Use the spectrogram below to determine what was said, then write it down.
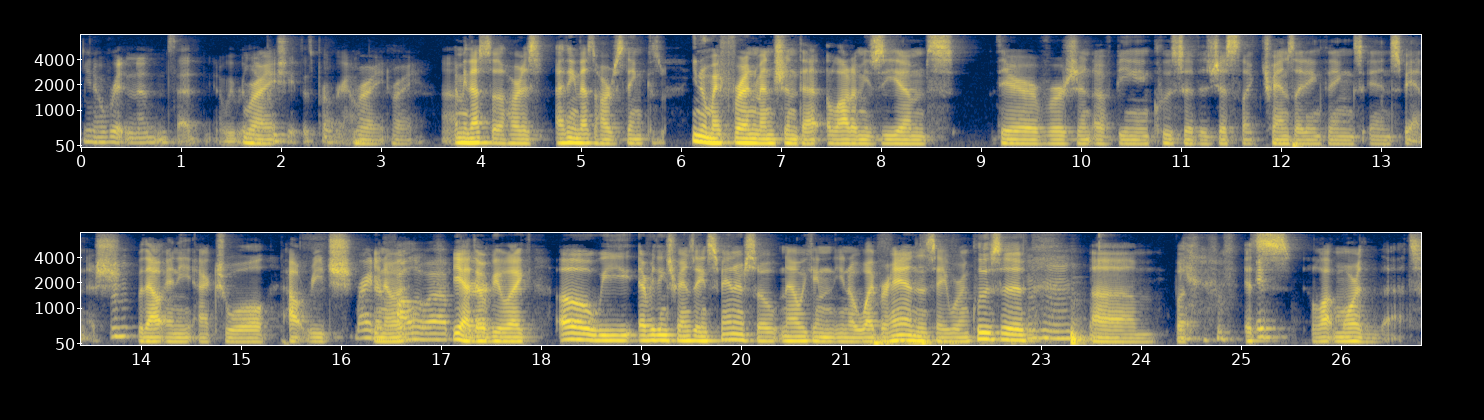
you know written and said you know we really Right. appreciate this program Right, right. I Um, mean, that's the hardest. I think that's the hardest thing because you know, my friend mentioned that a lot of museums, their version of being inclusive is just like translating things in Spanish Mhm. without any actual outreach. right You or know, follow up yeah, or- they'll be like, "Oh, we everything's translating Spanish, so now we can you know wipe our hands and say we're inclusive." Mhm. Um, but it's, a lot more than that.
